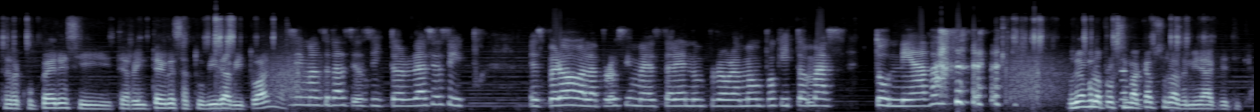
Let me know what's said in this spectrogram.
te recuperes y te reintegres a tu vida habitual. Muchísimas gracias, Víctor. Gracias y espero a la próxima estar en un programa un poquito más tuneada. Nos vemos la próxima cápsula de Mirada Crítica.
